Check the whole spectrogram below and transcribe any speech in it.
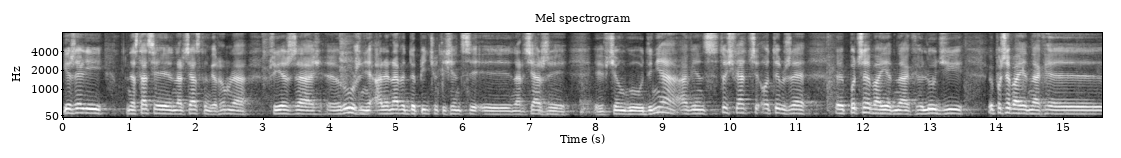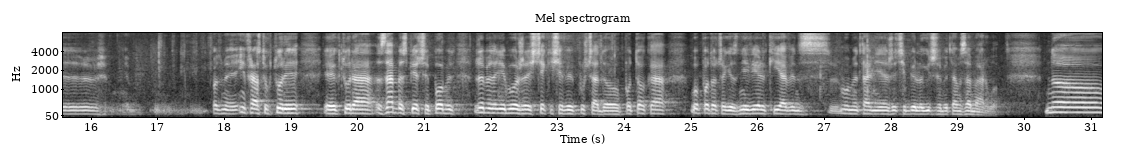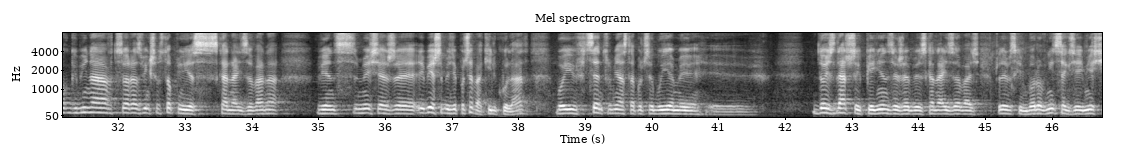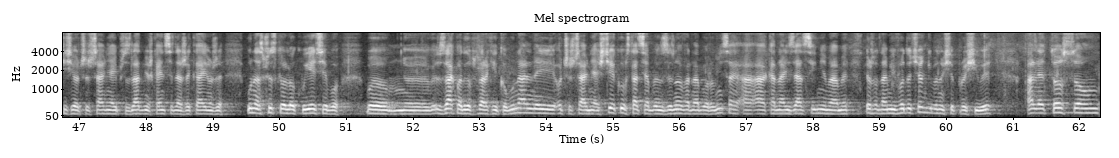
Jeżeli na stację narciarską Wierchomna przyjeżdża e, różnie, ale nawet do 5 tysięcy y, narciarzy y, w ciągu dnia, a więc to świadczy o tym, że y, potrzeba jednak ludzi, y, potrzeba jednak powiedzmy, infrastruktury, y, która zabezpieczy pobyt, żeby to nie było, że ścieki się wypuszcza do potoka, bo potoczek jest niewielki, a więc momentalnie życie biologiczne by tam zamarło. No, gmina w coraz większym stopniu jest skanalizowana, więc myślę, że jeszcze będzie potrzeba kilku lat, bo i w centrum miasta potrzebujemy y, dość znacznych pieniędzy, żeby skanalizować przede wszystkim Borownicę, gdzie mieści się oczyszczalnia i przez lat mieszkańcy narzekają, że u nas wszystko lokujecie, bo, bo e, zakład gospodarki komunalnej, oczyszczalnia ścieków, stacja benzynowa na Borownicach, a, a kanalizacji nie mamy. Zresztą nami wodociągi będą się prosiły, ale to są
